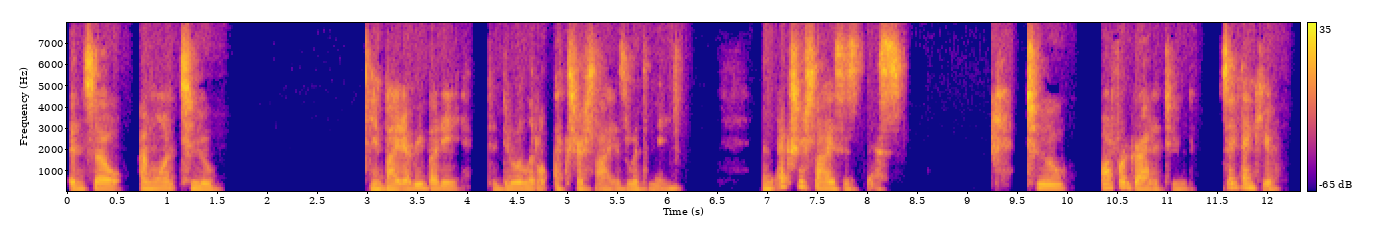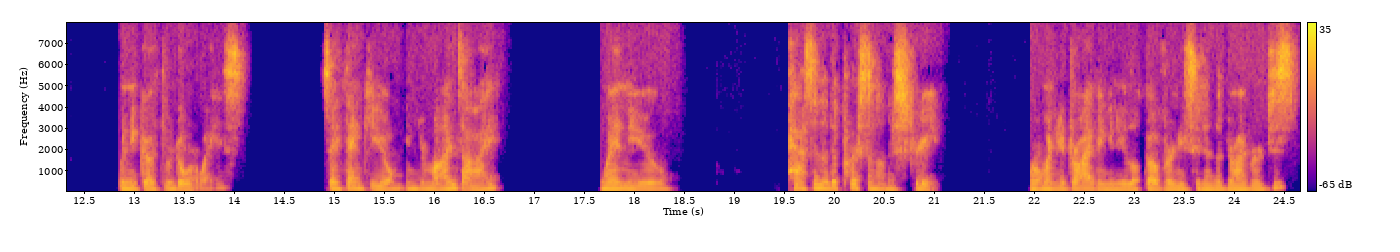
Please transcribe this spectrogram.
And so, I want to invite everybody to do a little exercise with me an exercise is this to offer gratitude. Say thank you when you go through doorways. Say thank you in your mind's eye when you pass another person on the street or when you're driving and you look over and you sit in the driver. Just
